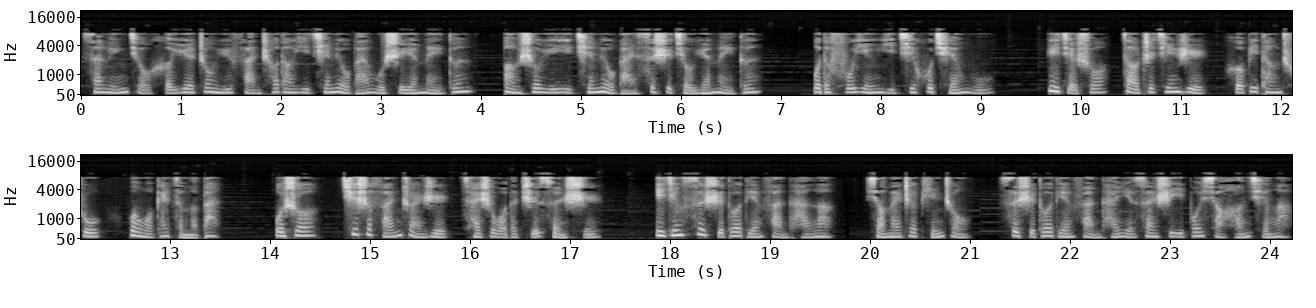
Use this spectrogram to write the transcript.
三零九合约终于反抽到一千六百五十元每吨，报收于一千六百四十九元每吨。我的浮盈已几乎全无。玉姐说：“早知今日，何必当初？”问我该怎么办。我说：“趋势反转日才是我的止损时。已经四十多点反弹了，小麦这品种。”四十多点反弹也算是一波小行情了，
